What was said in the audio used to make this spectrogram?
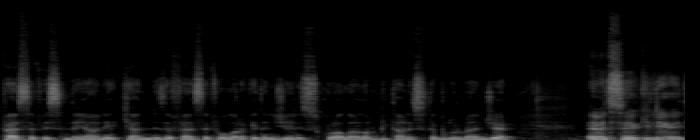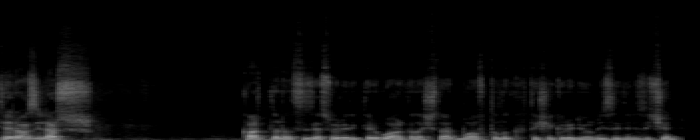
felsefesinde yani kendinize felsefe olarak edineceğiniz kurallardan bir tanesi de budur bence. Evet sevgili teraziler kartların size söyledikleri bu arkadaşlar. Bu haftalık teşekkür ediyorum izlediğiniz için.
